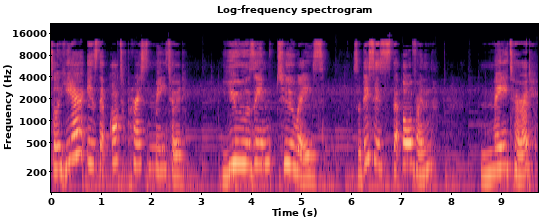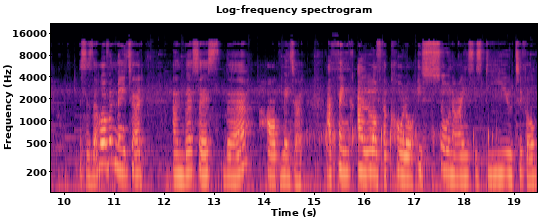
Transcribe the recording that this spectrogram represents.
So here is the hot press method using two ways. So this is the oven method. This is the oven method and this is the hob method. I think I love the color. It's so nice. It's beautiful.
